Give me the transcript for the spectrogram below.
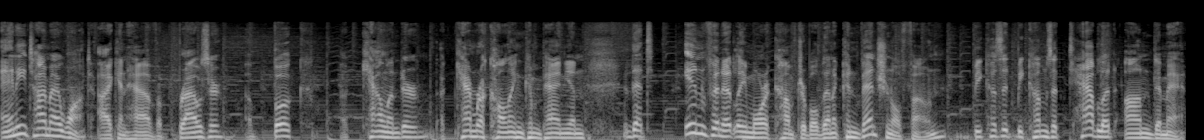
Anytime I want, I can have a browser, a book, a calendar, a camera calling companion that's infinitely more comfortable than a conventional phone because it becomes a tablet on demand.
